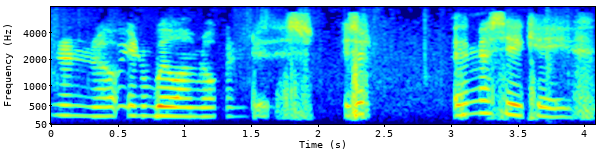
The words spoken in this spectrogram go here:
No, no, no. In Will, I'm not to do this. Is it? I think I see a cave.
